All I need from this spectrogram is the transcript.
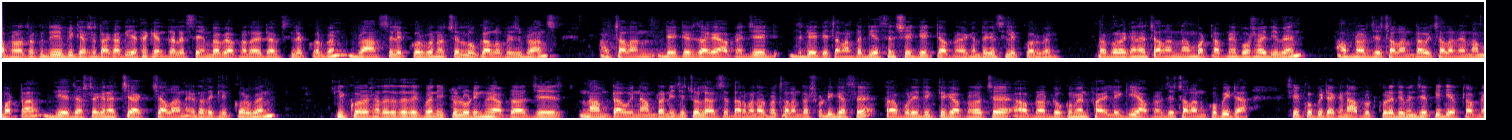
আপনারা যখন যদি বিকাশে টাকা দিয়ে থাকেন, তাহলে সেম ভাবে আপনারা এটা সিলেক্ট করবেন। ব্রাঞ্চ সিলেক্ট করবেন হচ্ছে লোকাল অফিস ব্রাঞ্চ আর চালান ডেটের জায়গায় আপনি যে ডেটে চালানটা দিয়েছেন, সেই ডেটটা আপনারা এখান থেকে সিলেক্ট করবেন। তারপর এখানে চালান নাম্বারটা আপনি বসাই দিবেন। আপনার যে চালানটা, ওই চালানের নাম্বারটা দিয়ে জাস্ট এখানে চেক চালান, এটাতে ক্লিক করবেন। ক্লিক করার সাথে সাথে দেখবেন একটু লোডিং হয়ে আপনার যে নামটা, ওই নামটা নিচে চলে আসছে, তার মানে আপনার চালানটা সঠিক আছে। তারপর এই দিক থেকে আপনার হচ্ছে আপনার ডকুমেন্ট ফাইলে গিয়ে আপনার যে চালান কপিটা সেই কপিটা এখানে আপলোড করে দেবেন। যে পিডিএফটা আপনি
